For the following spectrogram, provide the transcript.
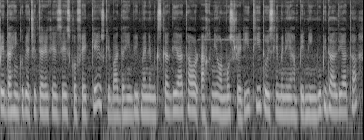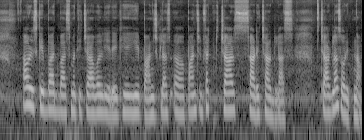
पे दही को भी अच्छी तरीके से इसको फेंक के उसके बाद दही भी मैंने मिक्स कर दिया था और अखनी ऑलमोस्ट रेडी थी तो इसलिए मैंने यहाँ पे नींबू भी डाल दिया था। और इसके बाद बासमती चावल, ये देखिए, ये पाँच गिलास पाँच इनफैक्ट चार, साढ़े चार गिलास चार गिलास और इतना।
